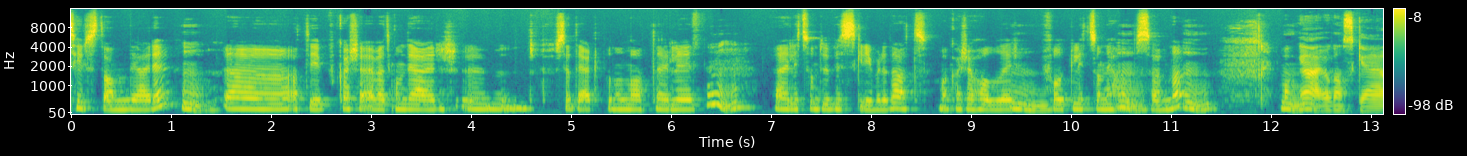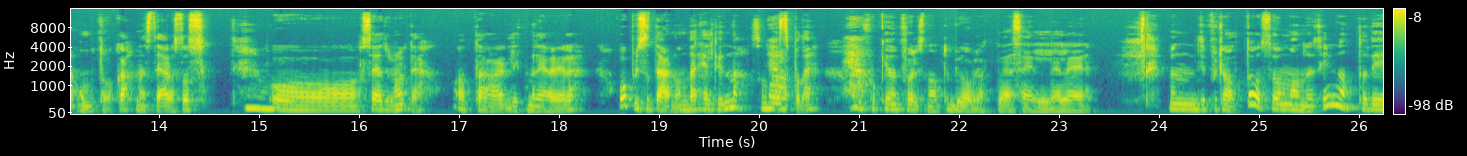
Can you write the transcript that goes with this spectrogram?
tilstand de er i? Mm. Eh, at de kanskje Jeg vet ikke om de er eh, sedert på noen måte, eller Mm. litt som du beskriver det, da, at man kanskje holder folk litt sånn i halvsøvne. Mm. Mange er jo ganske omtåka mens de er hos oss. Mm. Og, så jeg tror nok det. At det har litt med det å gjøre. Og pluss at det er noen der hele tiden da, som Ja. passer på deg. Du får ikke den følelsen av at du blir overlatt på deg selv. Eller Men de fortalte også om andre ting. At de,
